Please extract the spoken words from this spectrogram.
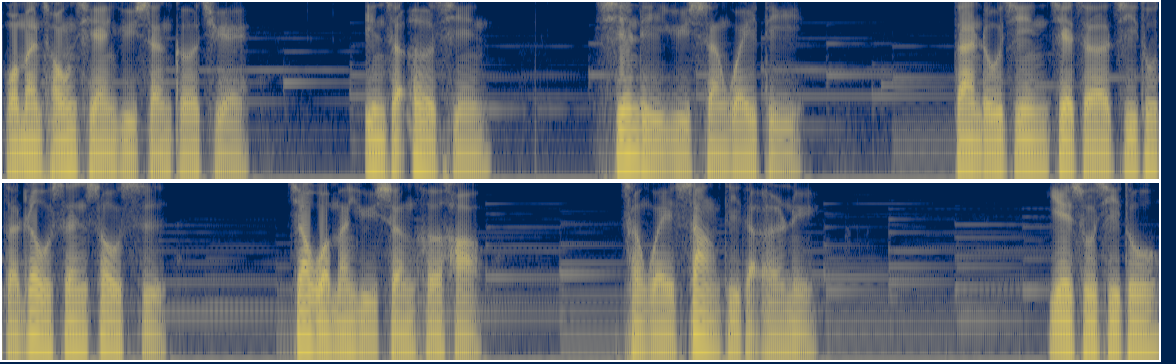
我们从前与神隔绝，因着恶行，心里与神为敌。但如今借着基督的肉身受死，叫我们与神和好，成为上帝的儿女。耶稣基督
